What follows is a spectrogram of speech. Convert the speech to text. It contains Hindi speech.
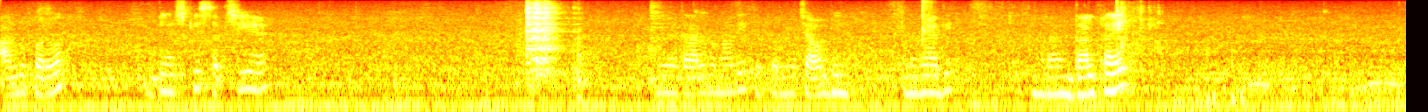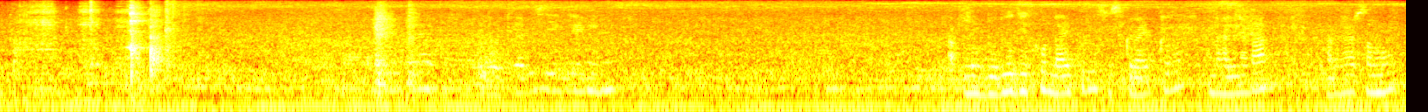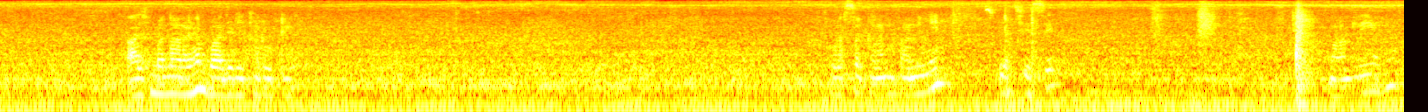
आलू परवल बीन्स की सब्ज़ी है। मैंने दाल बना दी कुकर में चावल भी लगा दी। हमारा दाल फ्राई। हूँ। अपने वीडियो देखो, लाइक करो, सब्सक्राइब करो धन्यवाद हर हर समूह। आज बना रहे हैं बाजरे की रोटी। थोड़ा सा गर्म पानी में इसको अच्छे से मान लिए हैं।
